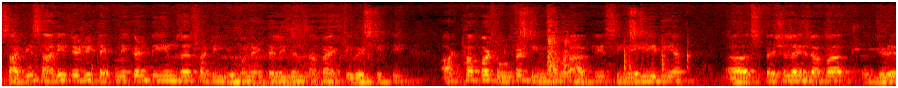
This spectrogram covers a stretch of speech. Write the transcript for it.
ਸਾਡੀ ਸਾਰੀ ਜਿਹੜੀ ਟੈਕਨੀਕਲ ਟੀਮਸ ਹੈ, ਸਾਡੀ ਹਿਊਮਨ ਇੰਟੈਲੀਜੈਂਸ ਆਪਾਂ ਐਕਟੀਵੇਟ ਕੀਤੀ। ਅੱਠ ਆਪਾਂ ਟੋਟਲ ਟੀਮਾਂ ਬਣਾ ਕੇ ਸੀਆਈਏ ਦੀਆਂ ਸਪੈਸ਼ਲਾਈਜ਼ਡ ਆਪਾਂ ਜਿਹੜੇ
